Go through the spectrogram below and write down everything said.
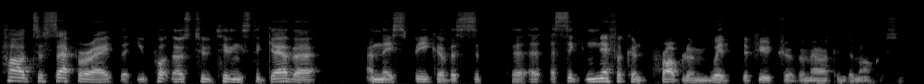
hard to separate that you put those two things together and they speak of a, a, a significant problem with the future of American democracy?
